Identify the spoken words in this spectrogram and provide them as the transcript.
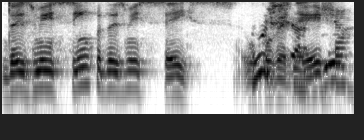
2005, 2006, o Governation.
